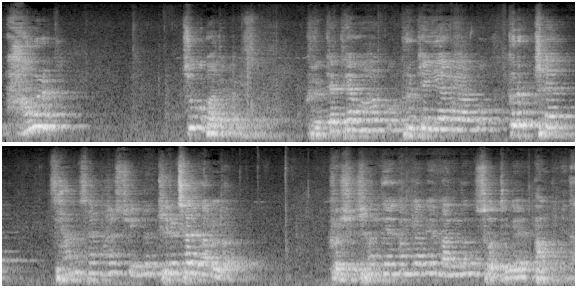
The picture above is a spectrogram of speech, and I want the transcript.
마음을 주고받으면서 그렇게 대화하고 그렇게 이야기하고 그렇게 상상할 수 있는 길을 찾아가는 것 그것이 현대 감각에 맞는 소통의 방법이다.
